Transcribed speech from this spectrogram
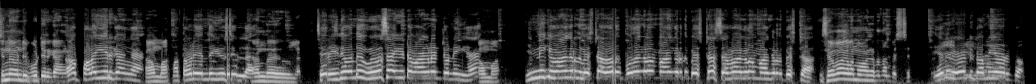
சின்ன வண்டி பூட்டிருக்காங்க பழகி இருக்காங்க ஆமா. மத்தபடி எந்த யூஸ் இல்ல. அந்த இல்ல. சரி இது வந்து விவசாயி கிட்ட வாங்கினேன்னு சொன்னீங்க. ஆமா. இன்னைக்கு வாங்குறது பெஸ்டா அதாவது புதன்கிழமை வாங்குறது பெஸ்டா செவ்வாய்க்கிழமை வாங்குறது பெஸ்டா செவ்வாய்க்கிழமை வாங்குறது தான் பெஸ்ட் எது ரேட்டு கம்மியா இருக்கும்?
